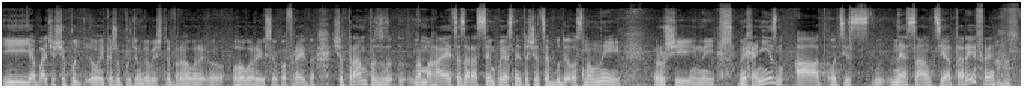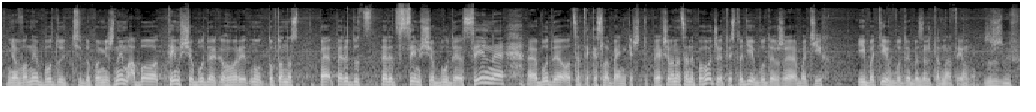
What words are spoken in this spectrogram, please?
І я бачу, що Путін, ой, кажу Путін, вибачте, проговори- оговорився по Фрейду, що Трамп намагається зараз цим пояснити, що це буде основний рушійний механізм, а оці не санкції, а тарифи, вони будуть допоміжним або тим, що буде говорити, ну тобто нас перед, перед всім, що буде сильне, е, буде оце таке слабеньке. Що, типу, якщо ви на це не погоджуєтесь, тоді буде вже батіг. І батіг буде безальтернативний. Зрозумів.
